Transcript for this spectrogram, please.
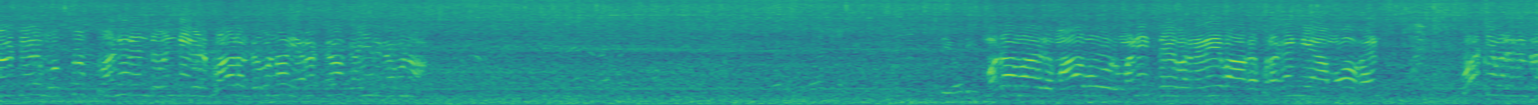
மாட்டில் மொத்தம் பனிரெண்டு வண்டிகள் பாலம் கவனம் இறக்கம் கயிறு கவனம். மொடமாடு மாவூர் மணித்தேவர் நினைவாக பிரகன்யா மோகன். ஓட்டி வருகின்ற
